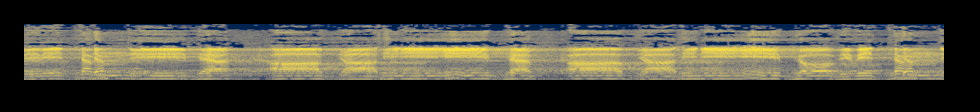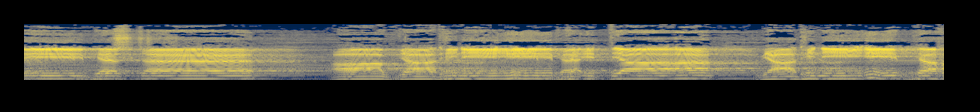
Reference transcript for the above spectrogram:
विविध्यन्तीभ्य आव्याधिनीभ्य आव्याधिनीभ्यो विविध्यन्तीभ्यश्च आव्याधिनीभ्य इत्या व्याधिनीभ्यः।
